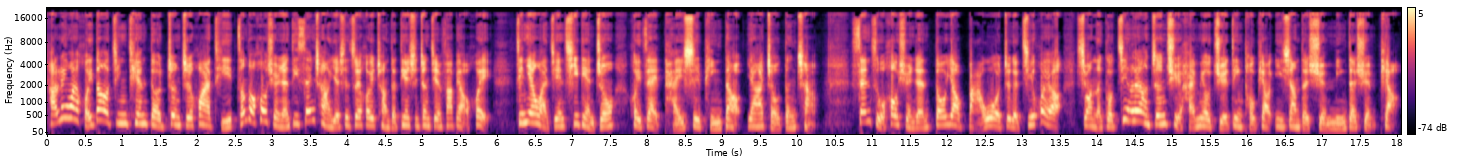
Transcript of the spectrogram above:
好，另外回到今天的政治话题，总统候选人第三场也是最后一场的电视政见发表会，今天晚间七点钟会在台视频道压轴登场。三组候选人都要把握这个机会哦，希望能够尽量争取还没有决定投票意向的选民的选票。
